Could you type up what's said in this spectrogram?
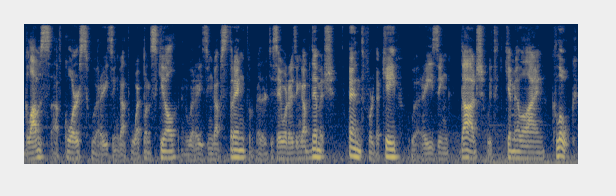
gloves, of course, we're raising up weapon skill and we're raising up strength, or better to say we're raising up damage. And for the cape, we're raising dodge with Cameline Cloak.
